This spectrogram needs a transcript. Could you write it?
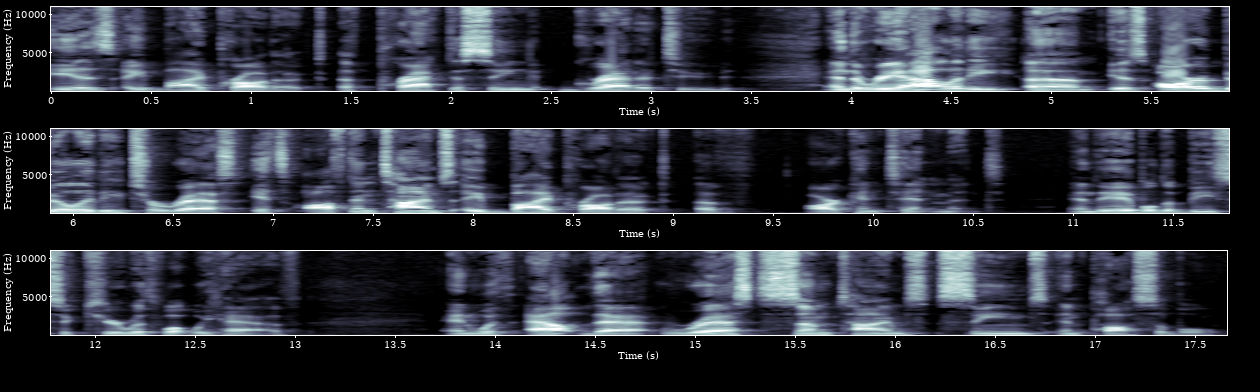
is a byproduct of practicing gratitude. And the reality um, is our ability to rest, it's oftentimes a byproduct of our contentment and the able to be secure with what we have. And without that, rest sometimes seems impossible.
